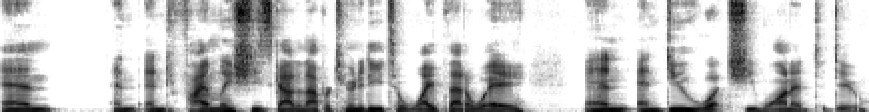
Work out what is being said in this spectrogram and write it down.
And and and finally she's got an opportunity to wipe that away and and do what she wanted to do.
